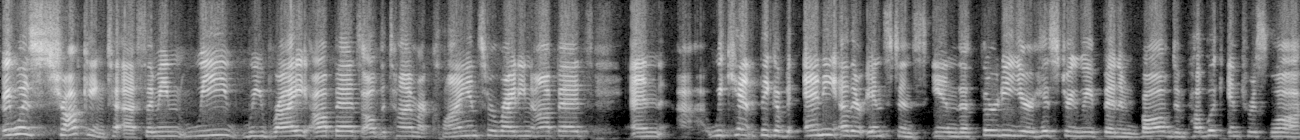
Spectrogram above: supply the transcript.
It was shocking to us. I mean, we we write op-eds all the time. Our clients are writing op-eds and uh, we can't think of any other instance in the 30 year history we've been involved in public interest law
